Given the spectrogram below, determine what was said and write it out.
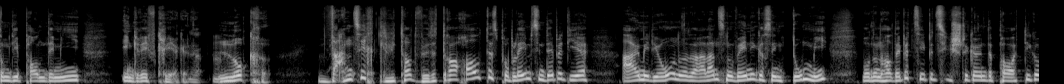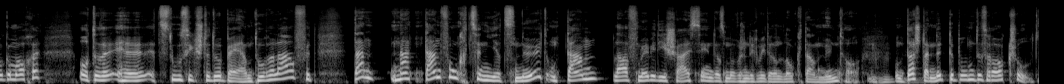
um die Pandemie in den Griff zu kriegen. Ja. Mhm. Locker. Wenn sich die Leute halt daran halten. Das Problem sind eben die 1 Million oder auch wenn es noch weniger sind, Dumme, die dann halt eben 70. gehen eine Party machen oder äh, das 1000. durch Bern durchlaufen. Dann, dann, dann funktioniert es nicht und dann laufen wir eben die Scheiße hin, dass wir wahrscheinlich wieder einen Lockdown müssen haben. Mhm. Und das ist dann nicht der Bundesrat schuld.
